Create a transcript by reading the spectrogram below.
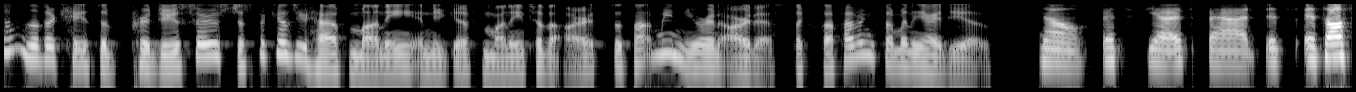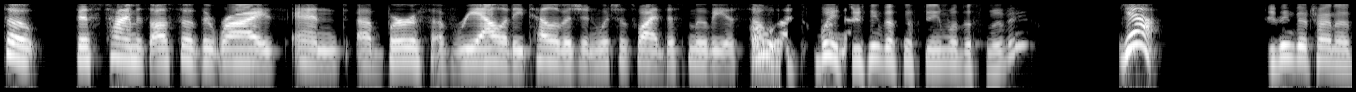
just another case of producers. Just because you have money and you give money to the arts does not mean you're an artist. Like, stop having so many ideas. no, it's yeah, it's bad. It's it's also this time is also the rise and uh, birth of reality television, which is why this movie is so oh, wait, do you think that's the theme of this movie? Yeah. Do you think they're trying to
